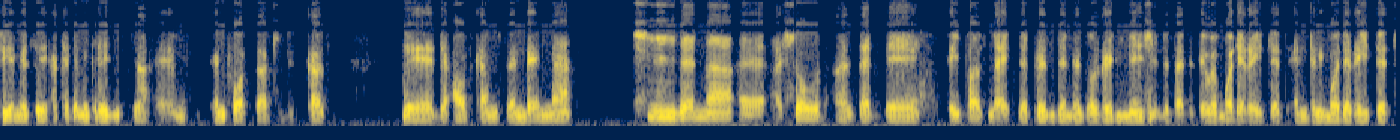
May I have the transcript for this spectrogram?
CMSA Academic Registrar and, and Foster to discuss the, the outcomes. And then uh, she then uh, uh, assured us that the papers, like the president has already mentioned, that they were moderated and remoderated,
